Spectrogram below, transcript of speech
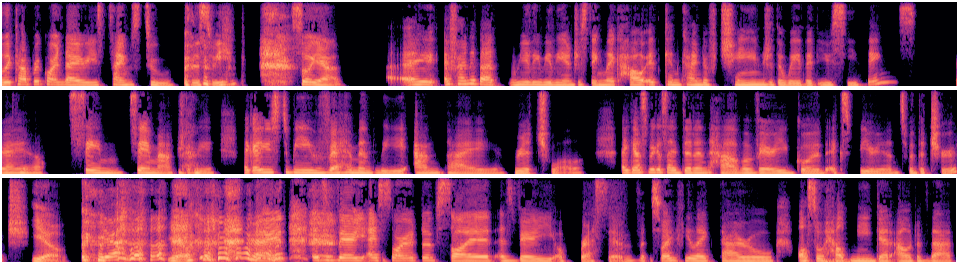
the Capricorn diaries times two this week. so yeah. I, I find it that really, really interesting, like how it can kind of change the way that you see things, right? Yeah. Same, same actually. like I used to be vehemently anti ritual. I guess because I didn't have a very good experience with the church. Yeah. Yeah. Yeah. right. It's very, I sort of saw it as very oppressive. So I feel like tarot also helped me get out of that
